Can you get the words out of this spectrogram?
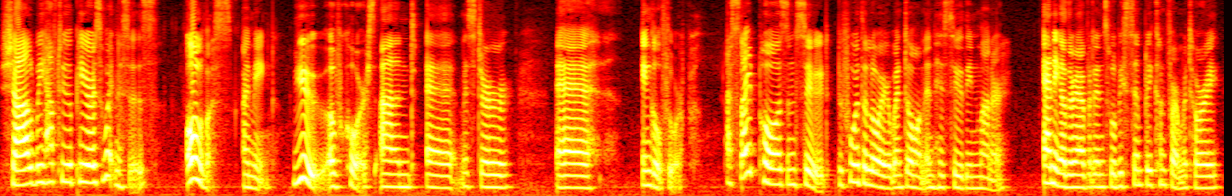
Shall we have to appear as witnesses? All of us, I mean. You, of course, and uh, Mr. Uh, Inglethorpe. A slight pause ensued before the lawyer went on in his soothing manner. Any other evidence will be simply confirmatory,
